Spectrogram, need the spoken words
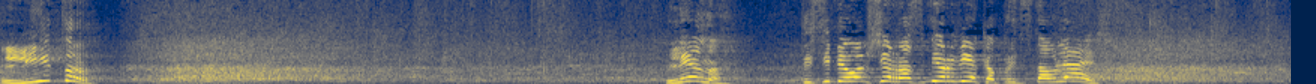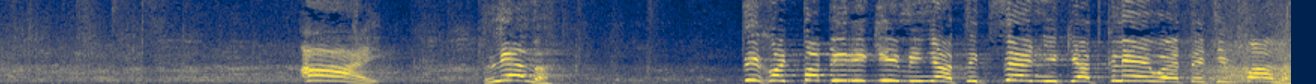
Литр? Лена, ты себе вообще размер века представляешь? Ай! Лена! Ты хоть побереги меня! Ты ценники отклеивай от этих банок!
